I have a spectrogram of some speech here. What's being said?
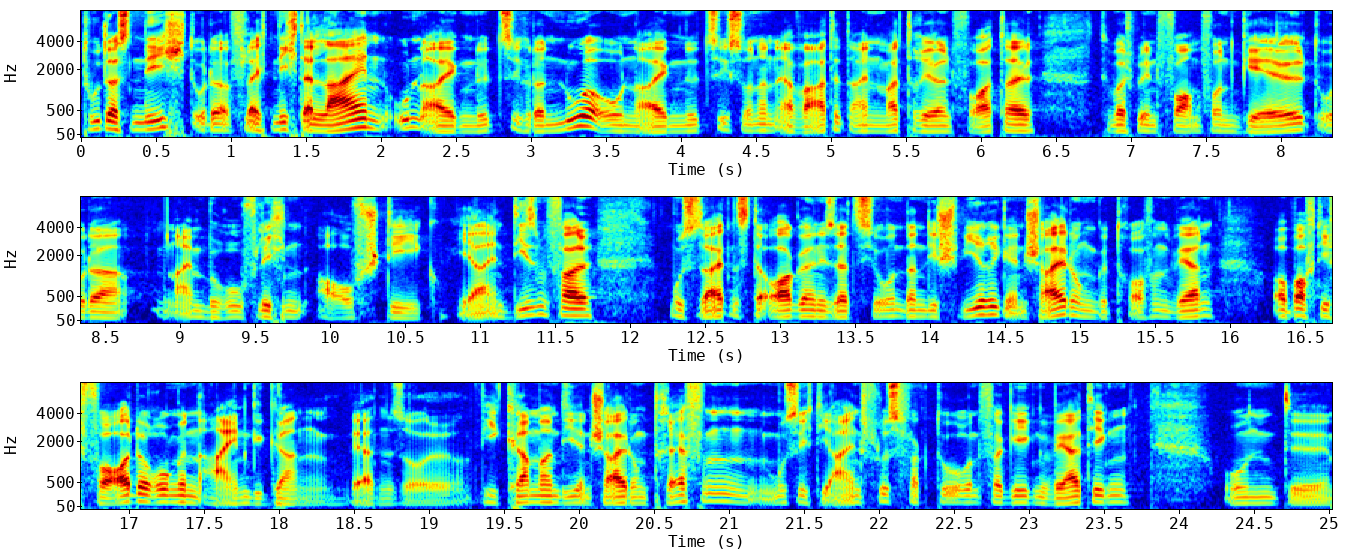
tut das nicht oder vielleicht nicht allein uneigennützig oder nur uneigennützig, sondern erwartet einen materiellen Vorteil, zum Beispiel in Form von Geld oder einem beruflichen Aufstieg. Ja, in diesem Fall muss seitens der Organisation dann die schwierige Entscheidung getroffen werden, ob auf die Forderungen eingegangen werden soll. Wie kann man die Entscheidung treffen? Muss sich die Einflussfaktoren vergegenwärtigen? Und äh,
